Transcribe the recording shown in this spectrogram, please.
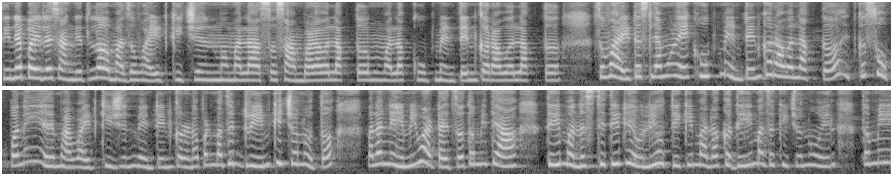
तिने पहिले सांगितलं माझं व्हाईट किचन मग मला असं सांभाळावं लागतं मग मला खूप मेंटेन करावं लागतं. असं व्हाईट असल्यामुळे खूप मेंटेन करावं लागतं. इतकं सोपं नाही आहे मा व्हाईट किचन मेंटेन करणं पण माझं ड्रीम किचन होतं. मला नेहमी वाटायचं तर मी त्या ती मनस्थिती ठेवली होती की मला कधीही माझं किचन होईल तर मी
